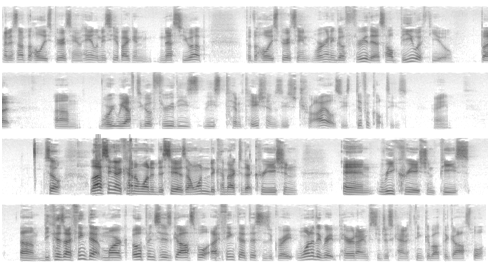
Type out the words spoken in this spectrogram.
And it's not the Holy Spirit saying, hey, let me see if I can mess you up. But the Holy Spirit saying, we're going to go through this. I'll be with you. But um, we have to go through these, these temptations, these trials, these difficulties, right? So, last thing I kind of wanted to say is I wanted to come back to that creation and recreation piece um, because I think that Mark opens his gospel. I think that this is a great one of the great paradigms to just kind of think about the gospel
